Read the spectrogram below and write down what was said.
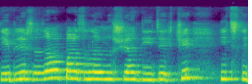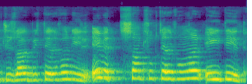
diyebilirsiniz ama bazılarınız şu an diyecek ki hiç de güzel bir telefon değil. Evet Samsung telefonlar iyi değil.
